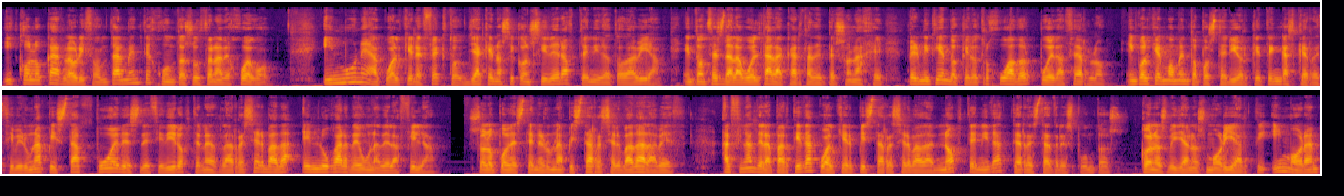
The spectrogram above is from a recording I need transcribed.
y colocarla horizontalmente junto a su zona de juego. Inmune a cualquier efecto, ya que no se considera obtenida todavía. Entonces da la vuelta a la carta de personaje, permitiendo que el otro jugador pueda hacerlo. En cualquier momento posterior que tengas que recibir una pista, puedes decidir obtenerla reservada en lugar de una de la fila. Solo puedes tener una pista reservada a la vez. Al final de la partida, cualquier pista reservada no obtenida te resta 3 puntos. Con los villanos Moriarty y Moran,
